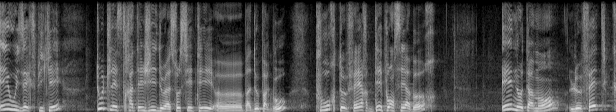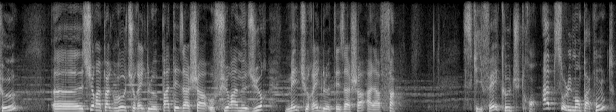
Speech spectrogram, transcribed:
et où ils expliquaient toutes les stratégies de la société bah, de paquebot pour te faire dépenser à bord et notamment le fait que Euh, sur un paquebot, tu règles pas tes achats au fur et à mesure, mais tu règles tes achats à la fin. Ce qui fait que tu te rends absolument pas compte,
